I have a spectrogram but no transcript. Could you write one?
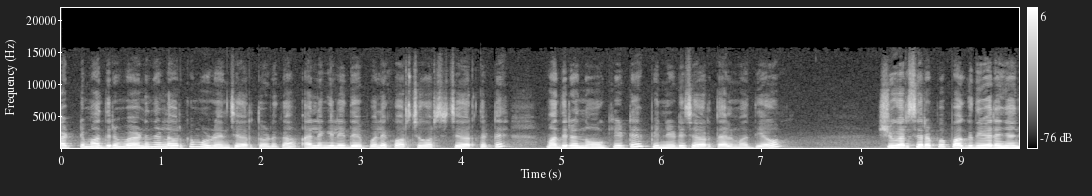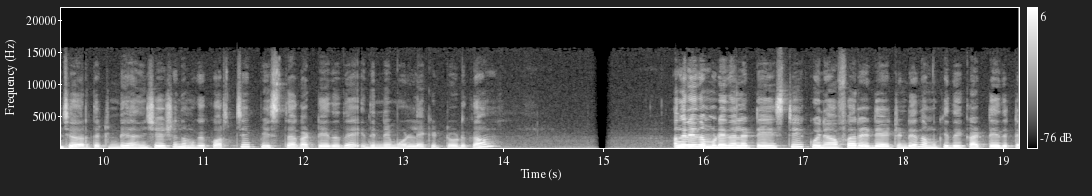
കട്ടി മധുരം വേണമെന്നുള്ളവർക്ക് മുഴുവൻ ചേർത്ത് കൊടുക്കാം. അല്ലെങ്കിൽ ഇതേപോലെ കുറച്ച് കുറച്ച് ചേർത്തിട്ട് മധുരം നോക്കിയിട്ട് പിന്നീട് ചേർത്താൽ മതിയാവും. ഷുഗർ സിറപ്പ് പകുതി വരെ ഞാൻ ചേർത്തിട്ടുണ്ട്. അതിനുശേഷം നമുക്ക് കുറച്ച് പിസ്ത കട്ട് ചെയ്തത് ഇതിന്റെ മുകളിലേക്ക് ഇട്ട് കൊടുക്കാം. അങ്ങനെ നമ്മുടെ നല്ല ടേസ്റ്റി കുനാഫ റെഡി ആയിട്ടുണ്ട്. നമുക്കിത് കട്ട് ചെയ്തിട്ട്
